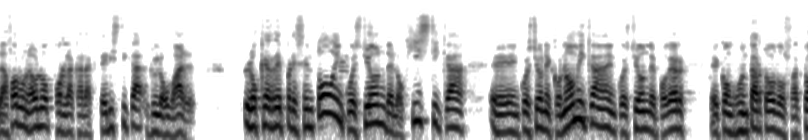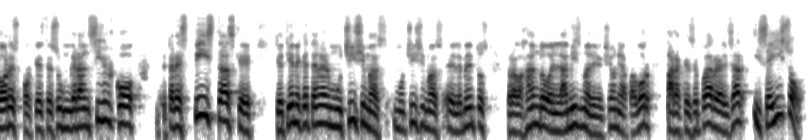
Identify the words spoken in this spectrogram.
la Fórmula 1 por la característica global. Lo que representó en cuestión de logística, eh, en cuestión económica, en cuestión de poder eh, conjuntar todos los factores, porque este es un gran circo de tres pistas que, que tiene que tener muchísimas, muchísimos elementos trabajando en la misma dirección y a favor para que se pueda realizar. Y se hizo.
